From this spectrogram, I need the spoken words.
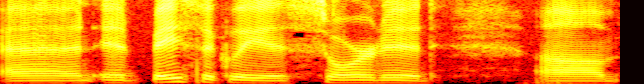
and it basically is sorted um,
